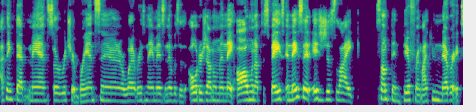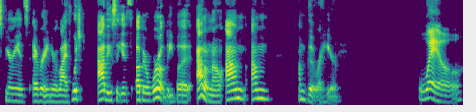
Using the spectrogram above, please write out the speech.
I think that man, Sir Richard Branson or whatever his name is, and it was this older gentleman. They all went up to space and they said it's just like something different, like you never experienced ever in your life, which obviously is otherworldly, but I don't know. I'm I'm I'm good right here. Well,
